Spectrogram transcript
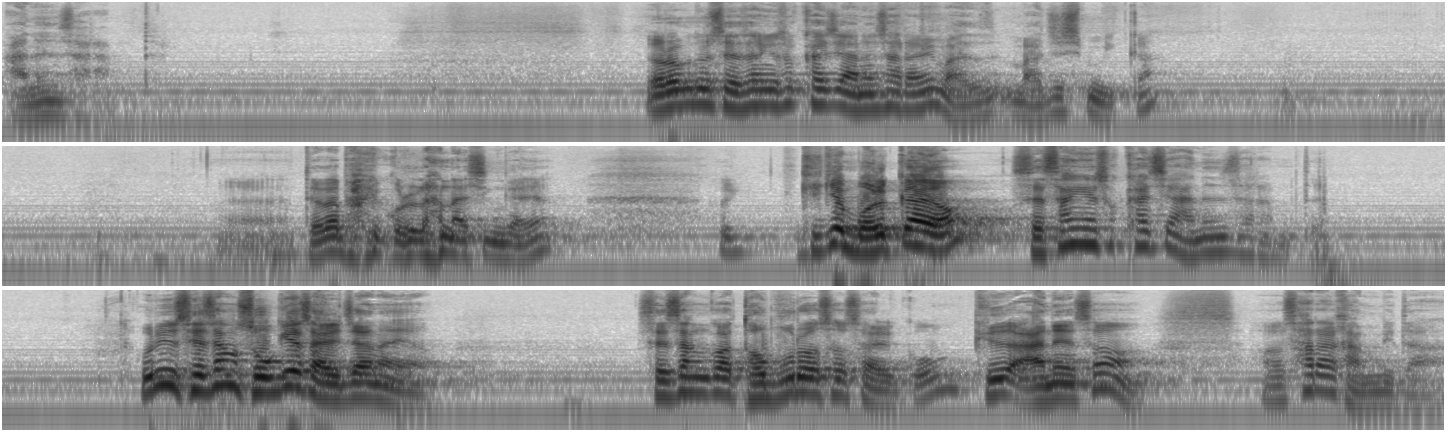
않은 사람들. 여러분들 세상에 속하지 않은 사람이 맞, 으십니까 어, 대답하기 곤란하신가요? 그게 뭘까요? 세상에 속하지 않은 사람들. 우리는 세상 속에 살잖아요. 세상과 더불어서 살고 그 안에서 어, 살아갑니다.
